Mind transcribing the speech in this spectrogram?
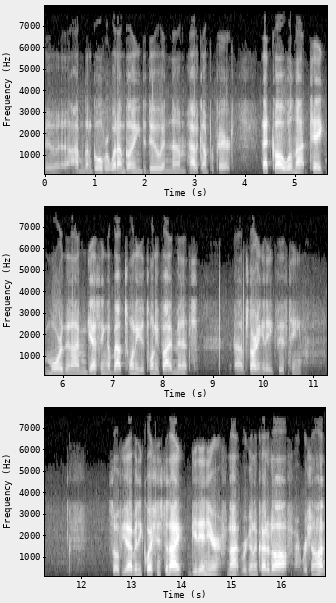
uh, I'm going to go over what I'm going to do and um, how to come prepared. That call will not take more than I'm guessing about 20 to 25 minutes, uh, starting at 8:15. So if you have any questions tonight, get in here. If not, we're going to cut it off. Rashawn,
